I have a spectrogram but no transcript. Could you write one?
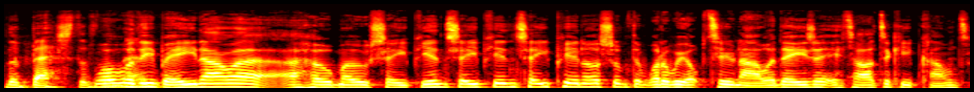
the best of. What would men. he be now? A, a Homo sapien, sapien, sapien, or something? What are we up to nowadays? It's hard to keep count.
